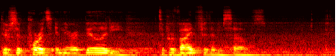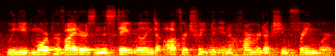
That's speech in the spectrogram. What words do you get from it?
their supports, and their ability to provide for themselves. We need more providers in the state willing to offer treatment in a harm reduction framework,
